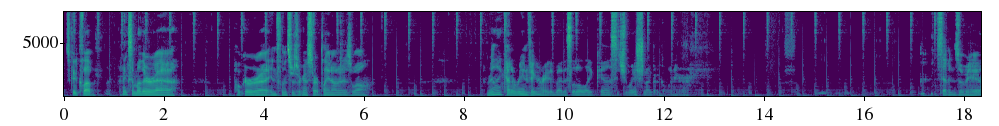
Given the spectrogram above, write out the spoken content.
It's a good club. I think some other uh, poker uh, influencers are going to start playing on it as well. Really kind of reinvigorated by this little like uh, situation I got going here. Sevens over here.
